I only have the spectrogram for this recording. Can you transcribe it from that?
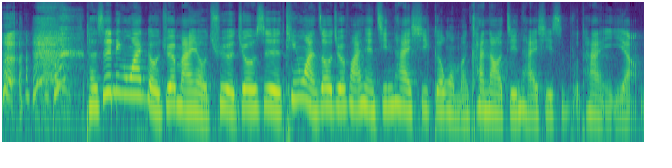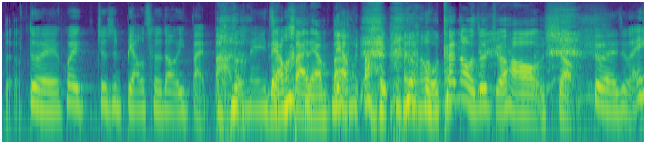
可是另外一个我觉得蛮有趣的，就是听完之后就发现金泰熙跟我们看到的金泰熙是不太一样的。对，会就是飙车到一百八的那一种，两百两百两百，我看到我就觉得好好笑。对，就哎，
